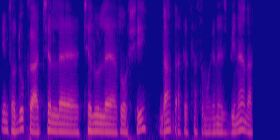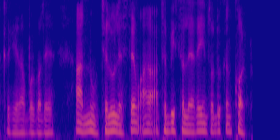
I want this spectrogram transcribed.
introducă acele celule roșii, da? dacă să mă gândesc bine, dacă cred că era vorba de... A, nu, celule STEM a, a trebuit să le reintroducă în corp.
